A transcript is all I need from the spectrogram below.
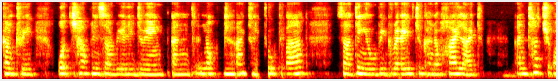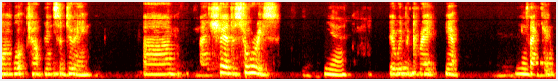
country, what chaplains are really doing and not mm. actually talked about. So I think it would be great to kind of highlight and touch on what chaplains are doing um, and share the stories. Yeah, it would be great. Yeah. Yeah. Thank you.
